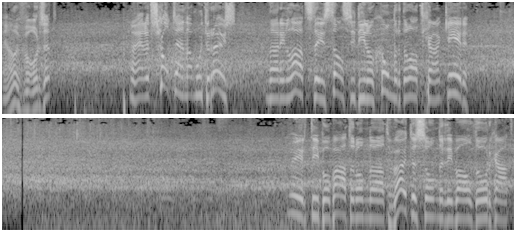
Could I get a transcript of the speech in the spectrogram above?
De voorzet. En het schot. En dan moet Reus naar in laatste instantie die nog onder de lat gaan keren. Weer Thibaut Baten omdat Wuitens onder die bal doorgaat.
